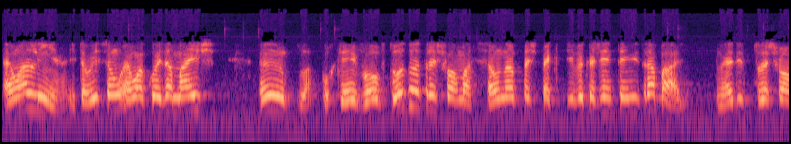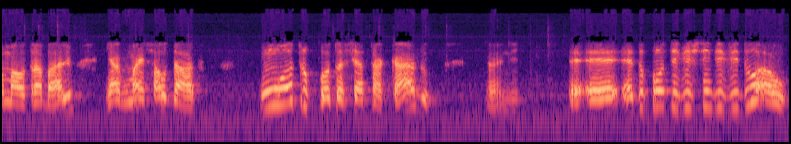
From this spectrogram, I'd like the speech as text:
é uma linha. Então isso é, é uma coisa mais ampla, porque envolve toda uma transformação na perspectiva que a gente tem de trabalho, né? de transformar o trabalho em algo mais saudável. Um outro ponto a ser atacado, Anny, é, é, é do ponto de vista individual.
